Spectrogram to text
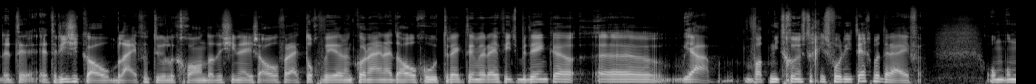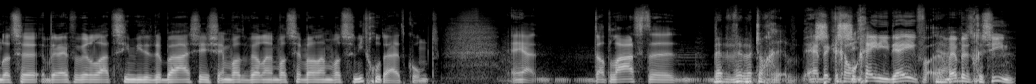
het, het risico blijft natuurlijk gewoon dat de Chinese overheid toch weer een konijn uit de hoge hoed trekt en weer even iets bedenken eh, ja, wat niet gunstig is voor die techbedrijven. Om, omdat ze weer even willen laten zien wie er de baas is en wat wel en wat ze wel en wat ze niet goed uitkomt. En ja, dat laatste We, hebben- we hebben toch... heb ik gewoon geen idee van. Ja. We hebben het gezien.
